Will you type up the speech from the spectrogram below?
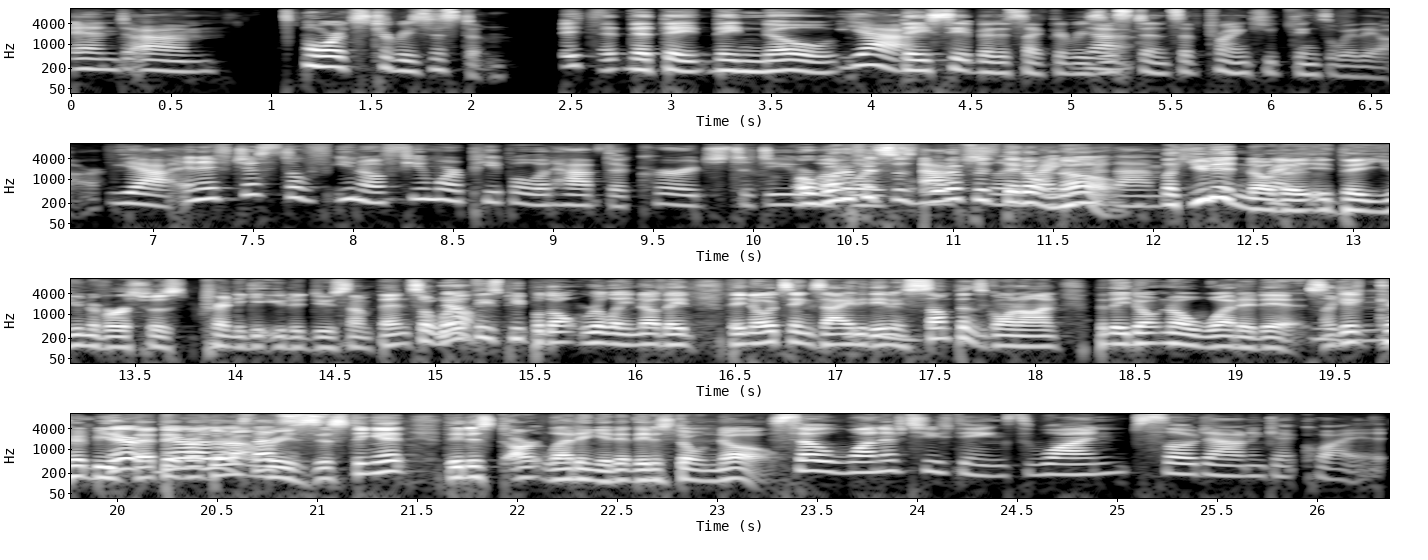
and um, or it's to resist them it's that they they know Yeah. they see it but it's like the resistance of trying to keep things the way they are yeah. And if just a, f- you know a few more people would have the courage to do, Or what, if was it's just, what if it's they don't right know? Like you didn't know Right. the the universe was trying to get you to do something. So what No. if these people don't really know? They they know it's anxiety. They know something's going on, but they don't know what it is. Like it mm-hmm. could be There- that they, are they're those- not resisting it. They just aren't letting it in. They just don't know. So one of two things: one, slow down and get quiet,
